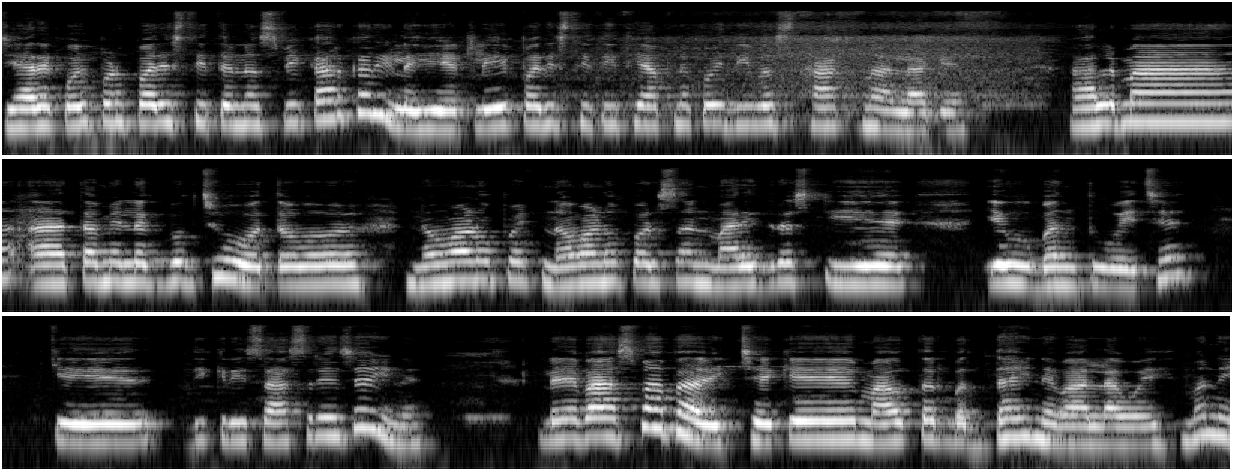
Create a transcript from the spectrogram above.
જ્યારે કોઈ પણ પરિસ્થિતિનો સ્વીકાર કરી લઈએ એટલે એ પરિસ્થિતિથી આપને કોઈ દિવસ થાક ના લાગે. હાલમાં તમે લગભગ જુઓ તો નવ્વાણું પોઈન્ટ નવ્વાણું પર્સન્ટ મારી દ્રષ્ટિએ એવું બનતું હોય છે કે દીકરી સાસરે જઈને, એટલે એવા સ્વાભાવિક છે કે માવતર બધાયને વાલા હોય. મને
